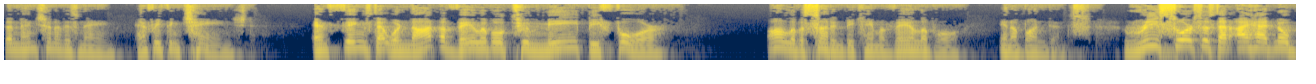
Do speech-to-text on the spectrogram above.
the mention of his name, everything changed. And things that were not available to me before all of a sudden became available in abundance. Resources that I had no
